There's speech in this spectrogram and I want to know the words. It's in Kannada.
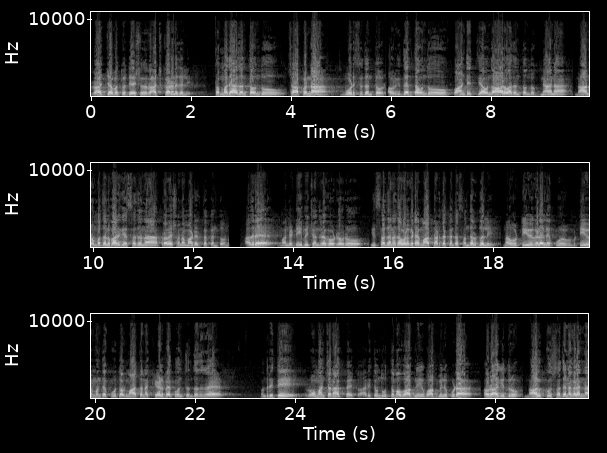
ರಾಜ್ಯ ಮತ್ತು ದೇಶದ ರಾಜಕಾರಣದಲ್ಲಿ ತಮ್ಮದೇ ಆದಂತ ಒಂದು ಛಾಪನ್ನ ಮೂಡಿಸಿದಂತವ್ರು ಅವ್ರಿಗಿದ್ದಂತ ಒಂದು ಪಾಂಡಿತ್ಯ, ಒಂದು ಆಳವಾದಂತ ಒಂದು ಜ್ಞಾನ ನಾನು ಮೊದಲ ಬಾರಿಗೆ ಸದನ ಪ್ರವೇಶವನ್ನು ಮಾಡಿರ್ತಕ್ಕಂಥವ್ನು. ಆದ್ರೆ ಮಾನ್ಯ ಡಿ ಬಿ ಚಂದ್ರೇಗೌಡರವರು ಈ ಸದನದ ಒಳಗಡೆ ಮಾತನಾಡ್ತಕ್ಕಂಥ ಸಂದರ್ಭದಲ್ಲಿ ನಾವು ಟಿವಿಗಳಲ್ಲಿ ಟಿವಿ ಮುಂದೆ ಕೂತವ್ರ ಮಾತನ್ನ ಕೇಳಬೇಕು ಅಂತಂದ್ರೆ ಒಂದು ರೀತಿ ರೋಮಾಂಚನ ಆಗ್ತಾ ಇತ್ತು. ಆ ರೀತಿ ಒಂದು ಉತ್ತಮ ವಾಗ್ಮಿ, ವಾಗ್ಮಿನೂ ಕೂಡ ಅವರಾಗಿದ್ರು. ನಾಲ್ಕು ಸದನಗಳನ್ನ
